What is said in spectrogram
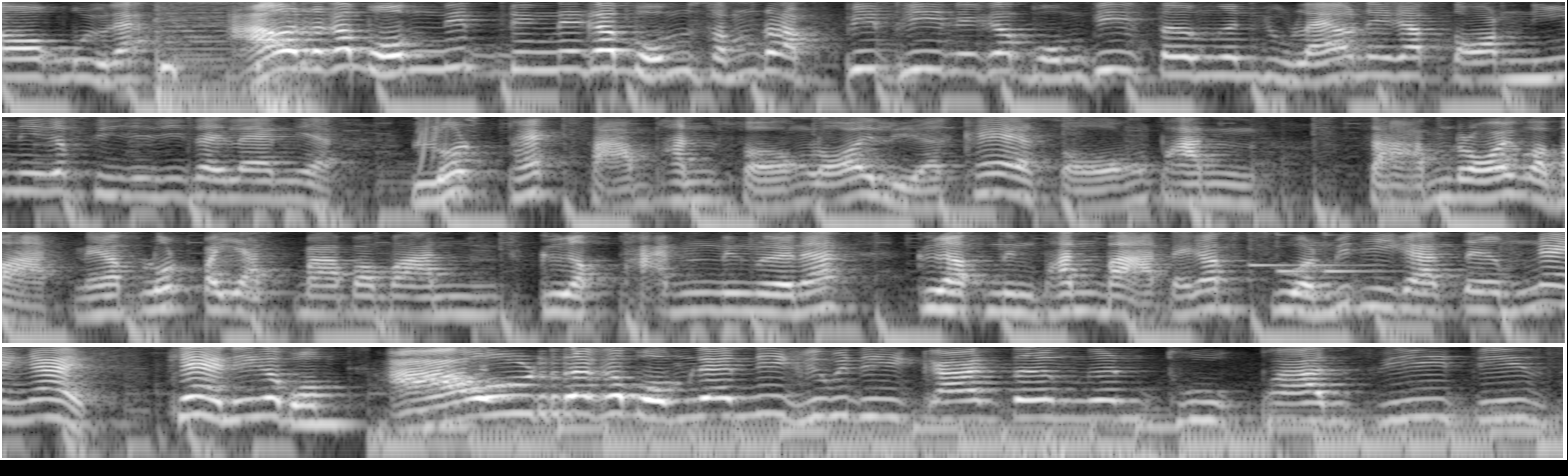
รอกูอยู่แล้ว เอาละครับผมนิดนึงนะครับผมสำหรับพี่ๆนะครับผมที่เติมเงินอยู่แล้วนะครับตอนนี้นะครับ CGC Thailand เนี่ยลดแพ็ค 3,200 เหลือแค่ 300 กว่าบาทนะครับลดประหยัดมาประมาณเกือบพันหนึ่งเลยนะ เกือบ 1,000 บาทนะครับ ส่วนวิธีการเติมง่าย ๆแค่นี้ครับผม เอาละครับผมและนี่คือวิธีการเติมเงินถูกผ่าน CGC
